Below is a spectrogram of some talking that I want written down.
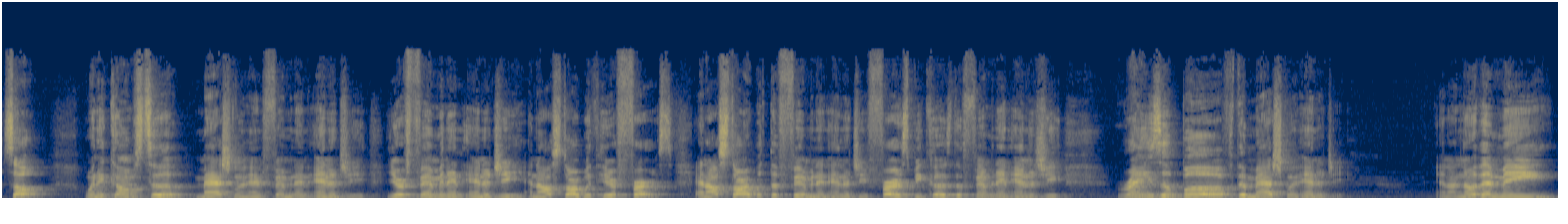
So, when it comes to masculine and feminine energy, your feminine energy, and I'll start with here first, and I'll start with the feminine energy first because the feminine energy reigns above the masculine energy. And I know that may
